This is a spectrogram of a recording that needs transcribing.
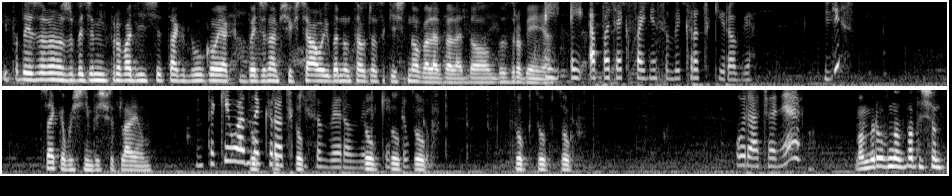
I podejrzewam, że będziemy prowadzić się tak długo, jak będzie nam się chciało i będą cały czas jakieś nowe levele do, do zrobienia. Ej, ej, a patrz jak fajnie sobie kroczki robię. Widzisz? Czekaj, bo się nie wyświetlają. No, takie ładne Tup, kroczki tup. sobie robię. Tup, takie tup, tup, tup. tup, tup. Tup. Uracze, nie? Mamy równo 2000,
